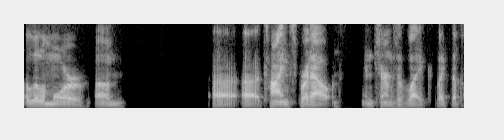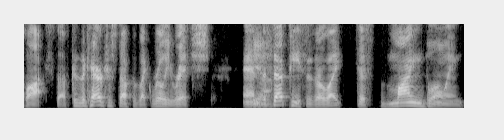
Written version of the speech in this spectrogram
a little more um uh uh time spread out in terms of like like the plot stuff because the character stuff is like really rich and Yeah. the set pieces are like just mind blowing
